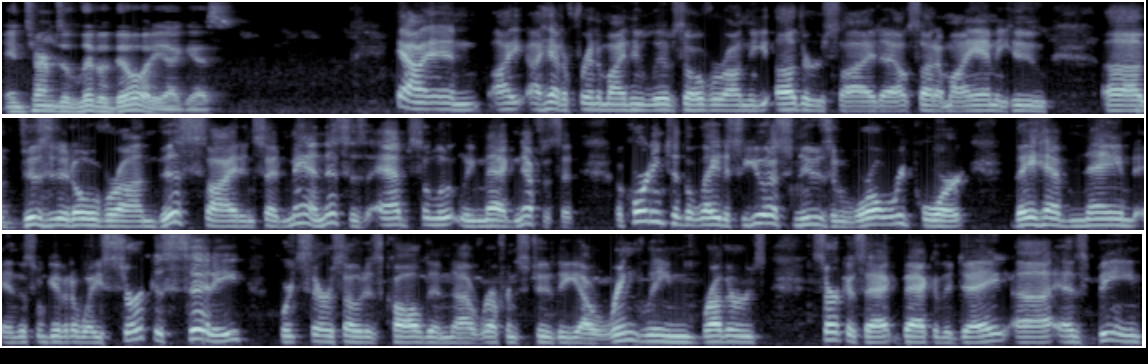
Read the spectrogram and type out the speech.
in terms of livability, I guess. Yeah, and I, I, had a friend of mine who lives over on the other side, outside of Miami, who uh, visited over on this side and said, Man, this is absolutely magnificent. According to the latest U.S. News and World Report, they have named, and this will give it away, Circus City, which Sarasota is called in uh, reference to the uh, Ringling Brothers Circus Act back in the day, uh, as being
